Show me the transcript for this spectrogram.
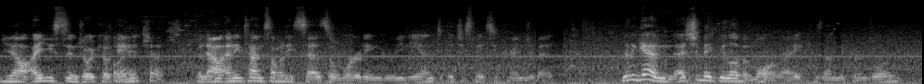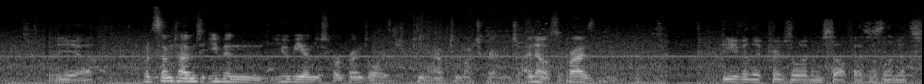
You know, I used to enjoy oh, Play cocaine. But now, anytime somebody says the word ingredient, it just makes you cringe a bit. Then again, that should make me love it more, right? Because I'm the cringe lord. Yeah. But sometimes even UB underscore cringe lord can have too much cringe. I know, surprising. Even the cringe lord himself has his limits.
